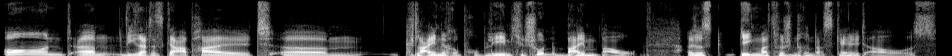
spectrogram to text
Und ähm, wie gesagt, es gab halt ähm, kleinere Problemchen schon beim Bau. Also es ging mal zwischendrin das Geld aus.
